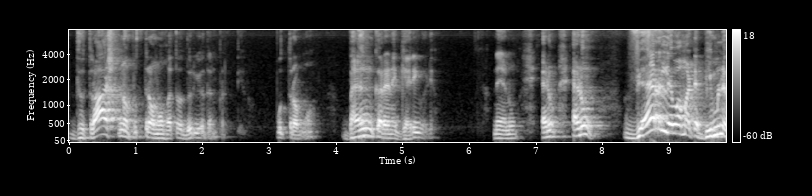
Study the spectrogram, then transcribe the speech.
ધૃતરાષ્ટ્રનો પુત્ર મોહ હતો દુર્યોધન પ્રત્યેનો. પુત્ર મોહ ભયંકર એને ઘેરી વળ્યો. અને એનું એનું એનું વેર લેવા માટે ભીમને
